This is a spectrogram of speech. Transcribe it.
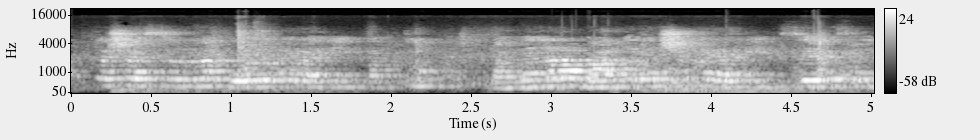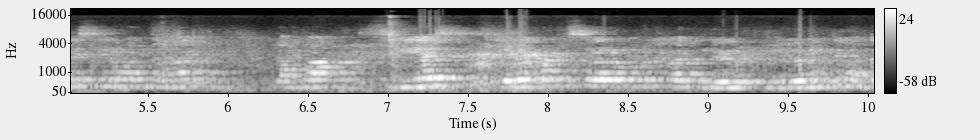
ಅರ್ಥಶಾಸ್ತ್ರದ ಬೋಧಕರಾಗಿ ಮತ್ತು ನಮ್ಮೆಲ್ಲರ ಮಾರ್ಗದರ್ಶಕರಾಗಿ ಸೇವೆ ಸಲ್ಲಿಸಿರುವಂತಹ ನಮ್ಮ ಸಿ ಎಸ್ ಹಿರೇಮಠ ಸರ್ ಅವರು ಇವತ್ತು ನಿವೃ- ನಿವೃತ್ತಿ ಹೊಂದ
